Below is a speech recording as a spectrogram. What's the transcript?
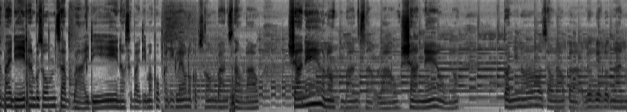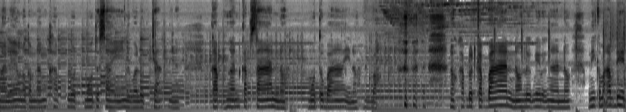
สบายดีท่านผู้ชมสบายดีเนาะสบายดีมาพบกันอีกแล้วเนาะกับซองบ้านสาวลาวชาแนลเนาะบ้านสาวลาวชาแนลเนาะตอนนี้เนาะสาวลาวก็เลิกเวียกเลิกงานมาแล้วเนาะกำลังขับรถมอเตอร์ไซค์หรือว่ารถจักรนี่นะกลับเฮือนกลับซานเนาะมอเตอร์ไบค์เนาะมันบอกเนาะขับรถกลับบ้านเนาะเลิกเวียกเลิกงานเนาะวันนี้ก็มาอัปเดต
